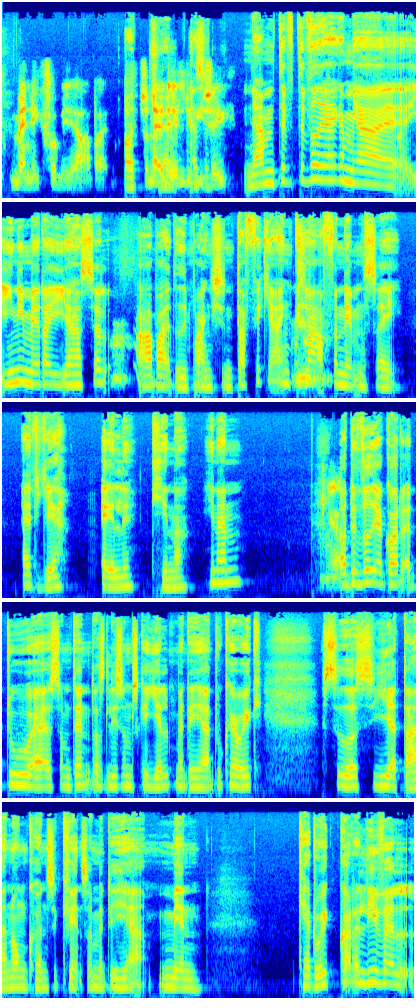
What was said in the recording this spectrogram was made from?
at man ikke får mere arbejde. Og Sådan er det heldigvis altså, ikke. Jamen, det, det ved jeg ikke, om jeg er enig med dig i. Jeg har selv arbejdet i branchen. Der fik jeg en klar mm. fornemmelse af, at ja, alle kender hinanden. Ja. Og det ved jeg godt, at du er som den, der ligesom skal hjælpe med det her. Du kan jo ikke sidde og sige, at der er nogle konsekvenser med det her, men kan du ikke godt alligevel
